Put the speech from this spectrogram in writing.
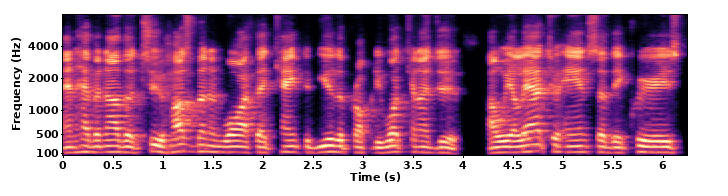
and have another two husband and wife that came to view the property, what can I do? Are we allowed to answer their queries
